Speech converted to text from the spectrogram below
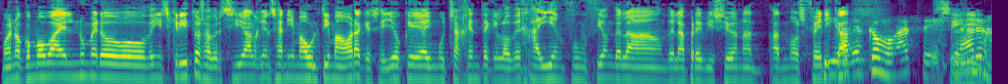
Bueno, ¿cómo va el número de inscritos? A ver si alguien se anima a última hora, que sé yo que hay mucha gente que lo deja ahí en función de la, de la previsión atmosférica. a ver cómo hace, sí, claro.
